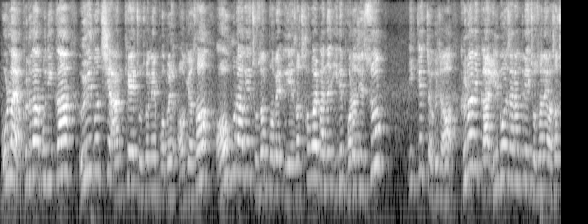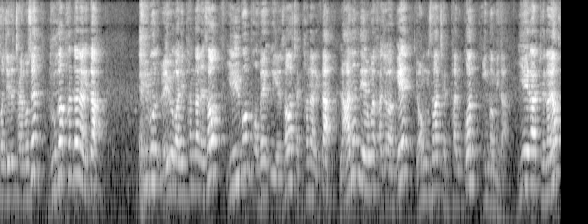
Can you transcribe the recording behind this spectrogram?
몰라요. 그러다 보니까 의도치 않게 조선의 법을 어겨서 억울하게 조선법에 의해서 처벌받는 일이 벌어질 수 있겠죠. 그죠? 그러니까 일본 사람들이 조선에 와서 저지른 잘못은 누가 판단하겠다? 일본 외교관이 판단해서 일본 법에 의해서 재판하겠다라는 내용을 가져간 게 영사 재판권인 겁니다. 이해가 되나요?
